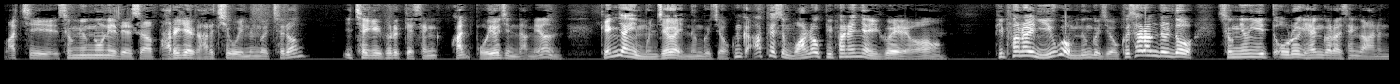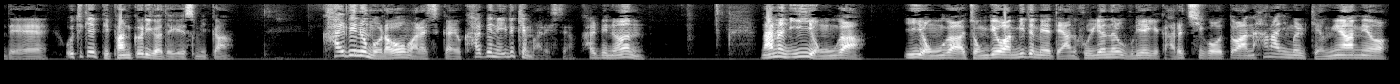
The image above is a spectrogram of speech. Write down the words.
마치 성령론에 대해서 바르게 가르치고 있는 것처럼 이 책이 그렇게 생각, 보여진다면 굉장히 문제가 있는 거죠. 그러니까 앞에서 뭐 하려고 비판했냐 이거예요. 비판할 이유가 없는 거죠. 그 사람들도 성령이 떠오르게 한 거라 생각하는데 어떻게 비판거리가 되겠습니까? 칼빈은 뭐라고 말했을까요? 칼빈은 이렇게 말했어요. 칼빈은 나는 이 용어가 이 용어가 종교와 믿음에 대한 훈련을 우리에게 가르치고 또한 하나님을 경외하며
